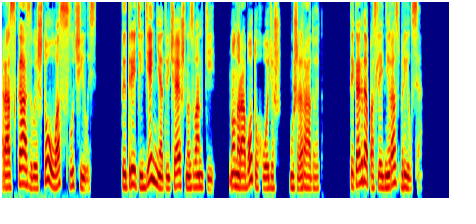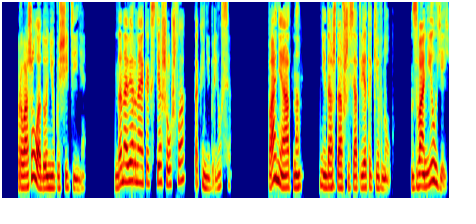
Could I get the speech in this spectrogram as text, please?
Рассказывай, что у вас случилось. Ты третий день не отвечаешь на звонки, но на работу ходишь, уже радует. Ты когда последний раз брился? Провожу ладонью по щетине. Да, наверное, как Стеша ушла, так и не брился. Понятно. Не дождавшись ответа, кивнул. Звонил ей.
